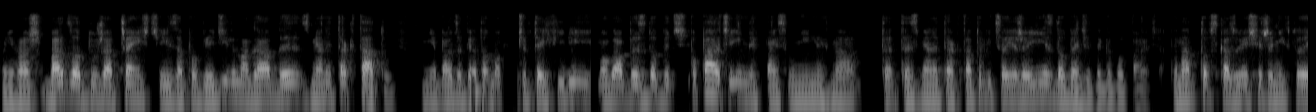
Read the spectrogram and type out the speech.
ponieważ bardzo duża część jej zapowiedzi wymagałaby zmiany traktatów. Nie bardzo wiadomo, czy w tej chwili mogłaby zdobyć poparcie innych państw unijnych na te, te, zmiany traktatów i co jeżeli nie zdobędzie tego poparcia. Ponadto wskazuje się, że niektóre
